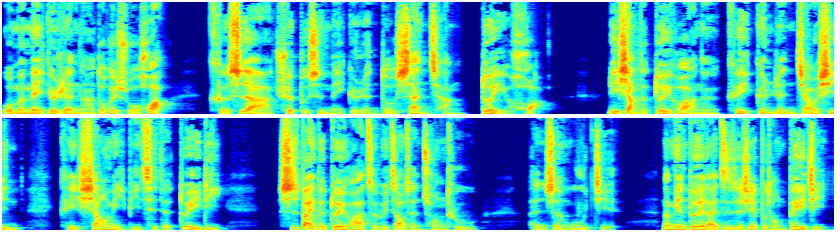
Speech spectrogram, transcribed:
我们每个人呢、都会说话，可是啊，却不是每个人都擅长对话。理想的对话呢，可以跟人交心，可以消弭彼此的对立；失败的对话则会造成冲突，横生误解。那面对来自这些不同背景、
